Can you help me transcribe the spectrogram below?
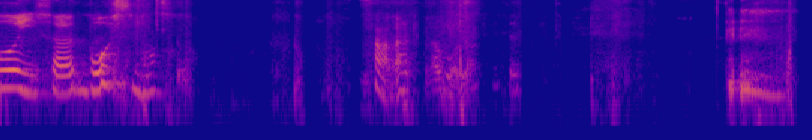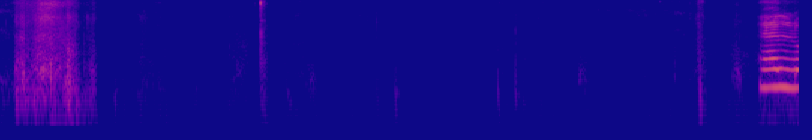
ওই সারা বস না। সারাটা বলা। হ্যালো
